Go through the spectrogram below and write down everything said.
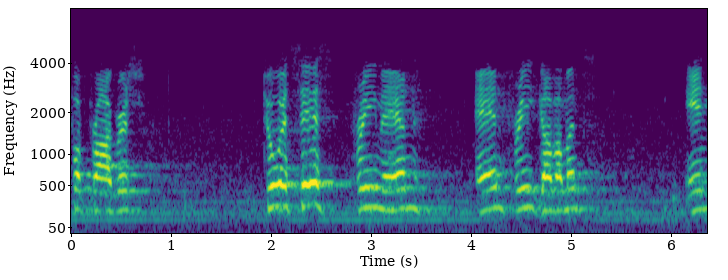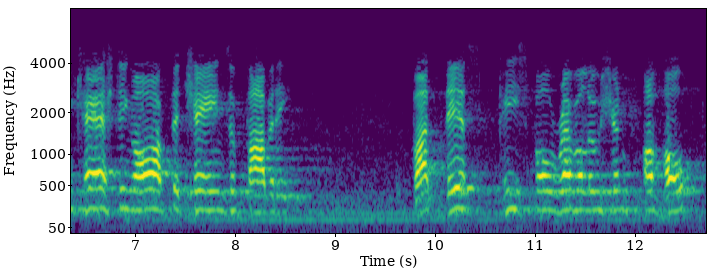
for progress, to assist free men and free governments in casting off the chains of poverty. But this peaceful revolution of hope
